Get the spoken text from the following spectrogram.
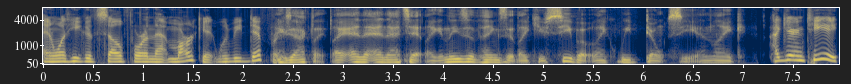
and what he could sell for in that market would be different. Exactly. Like and and that's it. Like and these are the things that like you see but like we don't see. And like I guarantee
